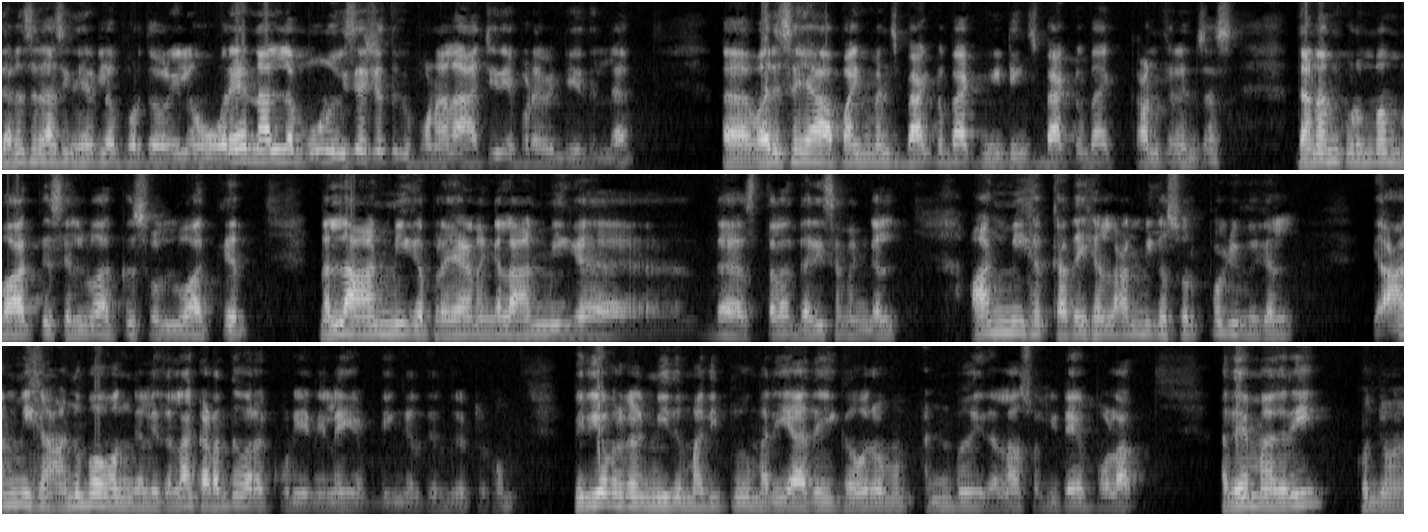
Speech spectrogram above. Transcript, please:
தனுசு ராசி நேர்களை பொறுத்தவரையிலும் ஒரே நாளில் மூணு விசேஷத்துக்கு போனாலும் ஆச்சரியப்பட வேண்டியதில்லை. வரிசையாக appointments back to back meetings back to back conferences தனம் குடும்பம் வாக்கு செல்வாக்கு சொல்வாக்கு நல்ல ஆன்மீக பிரயாணங்கள் ஆன்மீக த ஸ்தல தரிசனங்கள் ஆன்மீக கதைகள் ஆன்மீக சொற்பொழிவுகள் ஆன்மீக அனுபவங்கள் இதெல்லாம் கடந்து வரக்கூடிய நிலை அப்படிங்கிறது இருந்துகிட்டு இருக்கும். பெரியவர்கள் மீது மதிப்பு மரியாதை கௌரவம் அன்பு இதெல்லாம் சொல்லிகிட்டே போகலாம். அதே மாதிரி கொஞ்சம்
